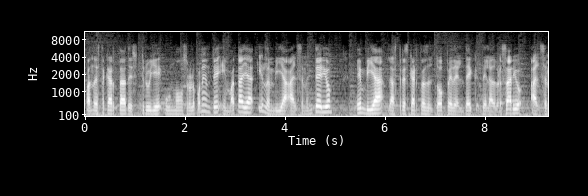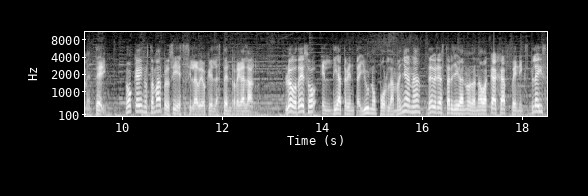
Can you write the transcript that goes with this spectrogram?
cuando esta carta destruye un monstruo del oponente en batalla y lo envía al cementerio, envía las tres cartas del tope del deck del adversario al cementerio. Ok, no está mal, pero sí, esta sí la veo que la estén regalando. Luego de eso, el día 31 por la mañana, debería estar llegando la nueva caja Phoenix Blaze.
